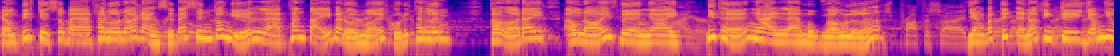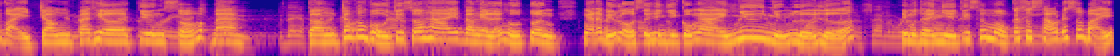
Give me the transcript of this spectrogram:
Trong tiết chương số 3, Phaolô nói rằng sự tái sinh có nghĩa là thanh tẩy và đổi mới của Đức Thánh Linh. Còn ở đây, ông nói về Ngài, như thể Ngài là một ngọn lửa. Giang Baptist đã nói tiên tri giống như vậy trong Matthew chương số 3. Còn trong công vụ chương số 2 vào ngày lễ ngũ tuần, Ngài đã biểu lộ sự hiện diện của Ngài như những lưỡi lửa. Thì một thời nhị chương số 1, các số 6 đến số 7,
